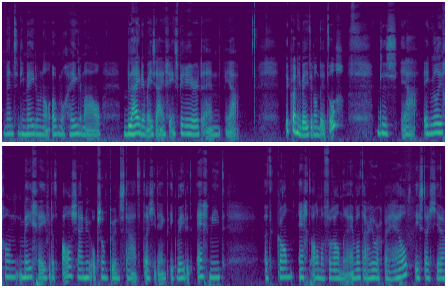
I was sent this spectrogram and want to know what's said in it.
de mensen die meedoen dan ook nog helemaal blij ermee zijn, geïnspireerd. En ja, ik kan niet beter dan dit, toch? Dus ja, ik wil je gewoon meegeven dat als jij nu op zo'n punt staat dat je denkt: ik weet het echt niet. Het kan echt allemaal veranderen. En wat daar heel erg bij helpt, is dat je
